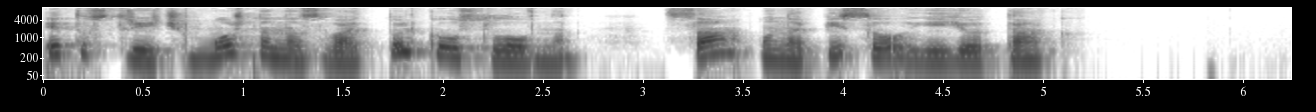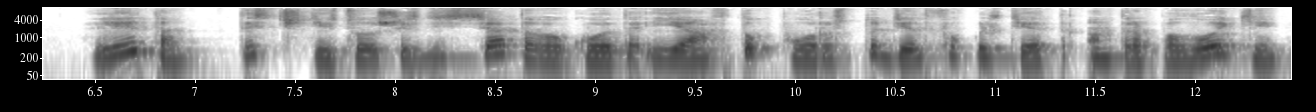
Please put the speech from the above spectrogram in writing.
эту встречу можно назвать только условно. Сам он описывал ее так. Летом 1960 года я в ту пору студент факультета антропологии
